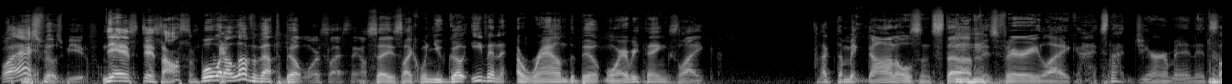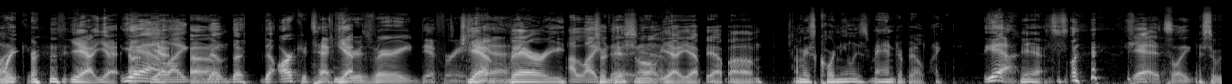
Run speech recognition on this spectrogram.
Well, Asheville's beautiful. Yeah, it's just awesome. Well, what I love about the Biltmore, this last thing I'll say is like when you go even around the Biltmore, everything's like like the McDonald's and stuff is very like it's not German. It's like yeah, yeah, uh, yeah, like um, the, the the architecture yep. is very different. yeah, very I like traditional. yeah. yeah, yep, yep. Um, I mean, it's Cornelius Vanderbilt. Like, yeah, yeah, yeah. It's like so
